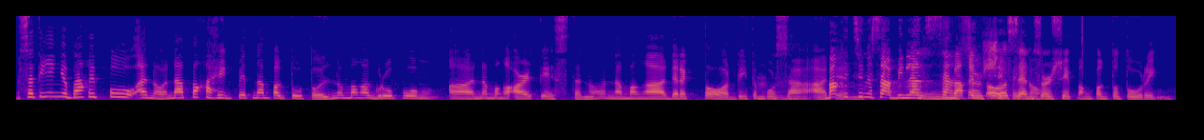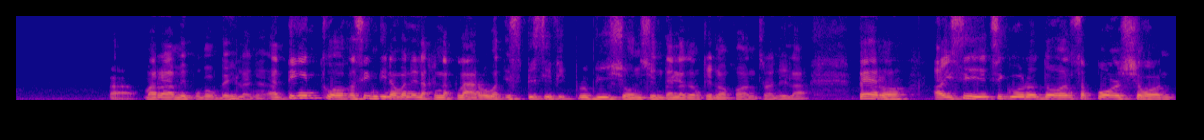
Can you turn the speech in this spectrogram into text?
Sa tingin nyo, bakit po ano, napakahigpit ng pagtutol ng mga grupong ah, ng mga artist, ano, ng mga director dito po sa atin? Bakit sinasabi lang Mm, censorship bakit, oo, ito? censorship ang pagtuturing? Ah, marami pong dahilan yan. Ang tingin ko, kasi hindi naman nila kinaklaro what specific provisions yung talagang kinokontra nila. Pero, I see it siguro doon sa portion,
